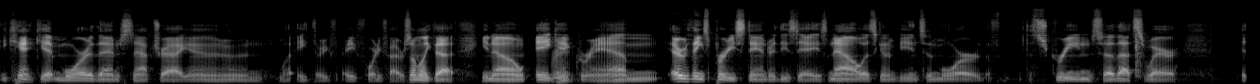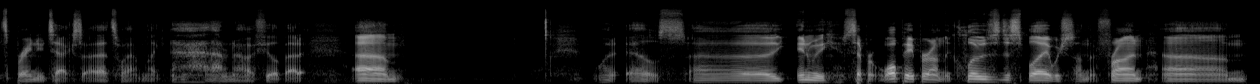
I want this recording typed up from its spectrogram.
you can't get more than a Snapdragon, what 830, 845 or something like that. You know, eight Right. gig RAM. Everything's pretty standard these days. Now it's going to be into more the, the screen, so that's where it's brand new tech. So that's why I'm like, "Ah, I don't know how I feel about it. Um, what else? Uh, and we separate wallpaper on the closed display, which is on the front. Um,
